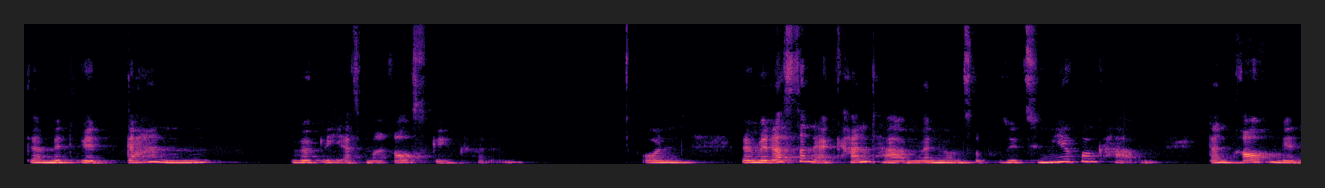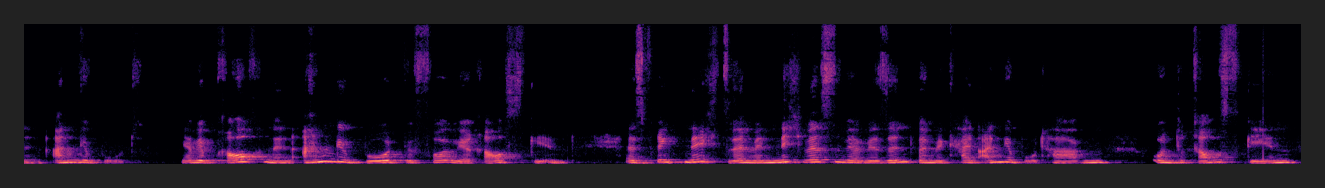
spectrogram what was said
damit wir dann wirklich erstmal rausgehen können. Und wenn wir das dann erkannt haben, wenn wir unsere Positionierung haben, dann brauchen wir ein Angebot. Ja, wir brauchen ein Angebot, bevor wir rausgehen. Es bringt nichts, wenn wir nicht wissen, wer wir sind, wenn wir kein Angebot haben und rausgehen,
